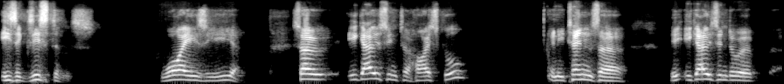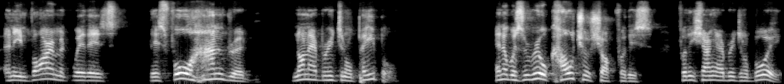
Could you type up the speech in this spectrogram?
his existence. Why is he here? So he goes into high school and he tends, uh, he, he goes into a, an environment where there's, there's 400 non-Aboriginal people. And it was a real cultural shock for this, for this young Aboriginal boy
